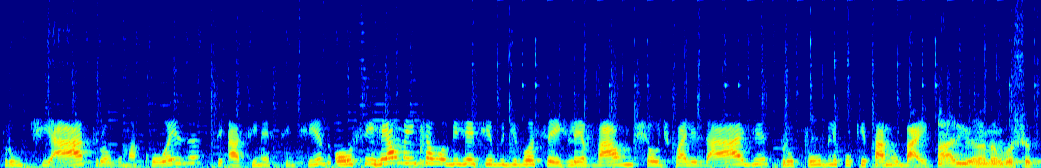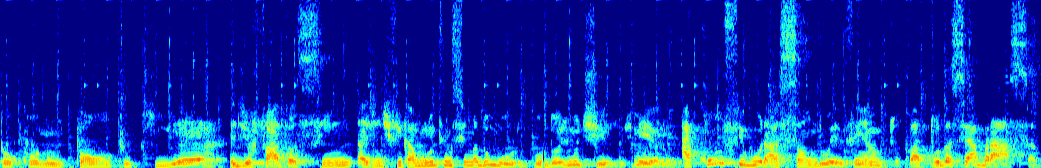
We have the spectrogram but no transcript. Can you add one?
para um teatro, alguma coisa, assim nesse sentido, ou se realmente é o objetivo de vocês levar um show de qualidade para o público que está no bairro. Mariana, você tocou num ponto que é, de fato assim, a gente fica muito em cima do muro por dois motivos. Primeiro, a configuração do evento, ela toda se abraça.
